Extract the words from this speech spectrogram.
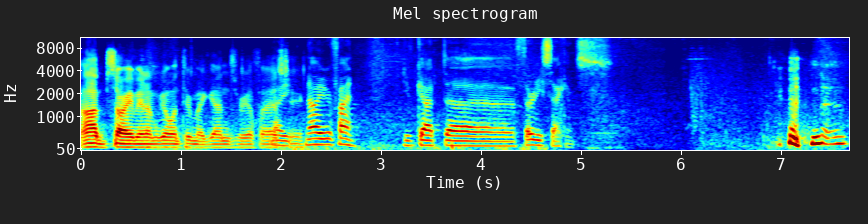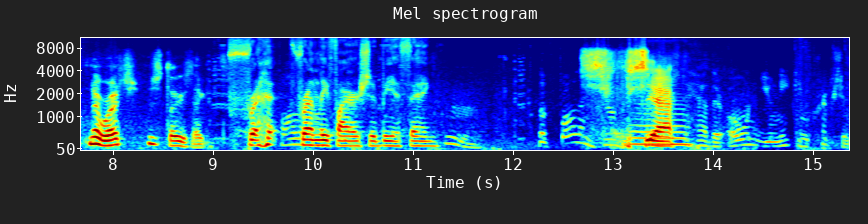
I'm sorry, man. I'm going through my guns real fast you- here. no, you're fine. You've got uh, 30 seconds. no, no rush. Just 30 seconds. Fri friendly fire should be a thing. The Fallen Yeah. House have their own unique encryption,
